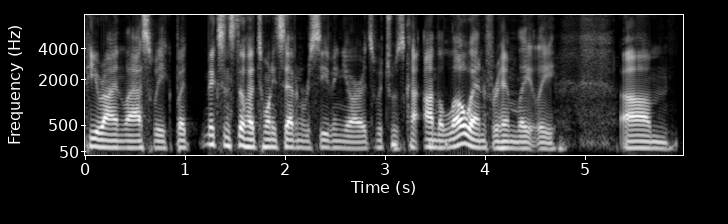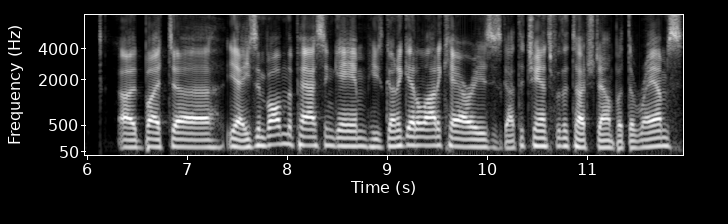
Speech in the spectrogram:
Perine last week, but Mixon still had 27 receiving yards, which was on the low end for him lately. Um, uh, but uh, yeah, he's involved in the passing game. He's going to get a lot of carries. He's got the chance for the touchdown, but the Rams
